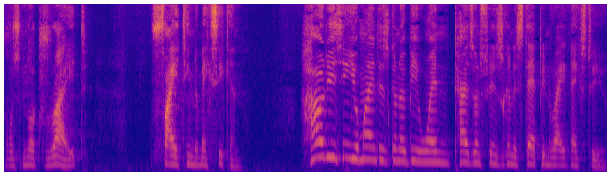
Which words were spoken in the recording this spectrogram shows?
was not right fighting the Mexican. How do you think your mind is going to be when Tyson Fury is going to step in right next to you?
